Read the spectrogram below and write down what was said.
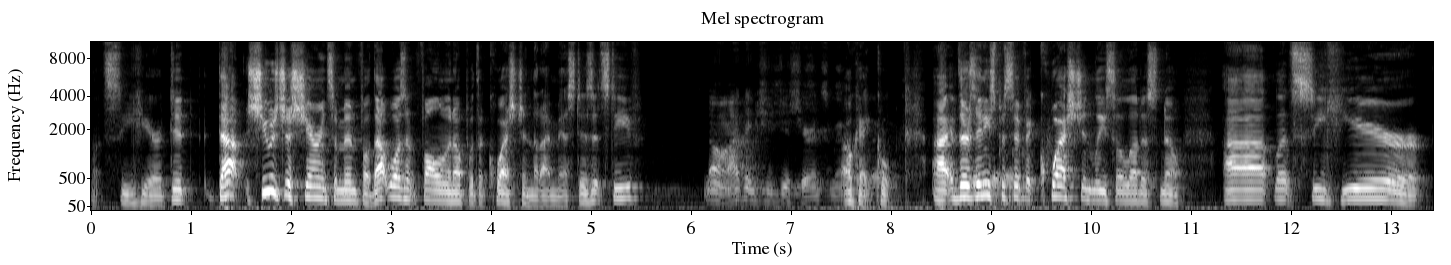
let's see here. Did that? She was just sharing some info. That wasn't following up with a question that I missed. Is it, Steve? No, I think she's just sharing some. Info. Okay, there. cool. Uh, if there's any specific question, Lisa, let us know. Uh, let's see here.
